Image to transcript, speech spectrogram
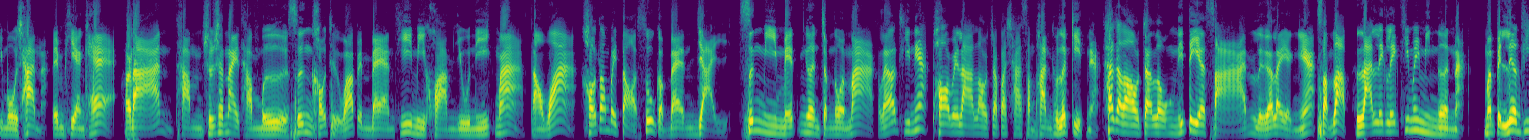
Emotion อะเป็นเพียงแค่ร้านทำชุดชั้นในทำมือ ซึ่งเขาถือว่าเป็นแบรนด์ที่มีความ unique มาก แต่ว่าเขาต้องไปต่อสู้กับแบรนด์ใหญ่ ซึ่งมีเม็ดเงินจำนวนมาก แล้วทีเนี้ยพอเวลาเราจะประชาสัมพันธ์ธุรกิจเนี่ยถ้าจะเราจะลงนิตยสารหรืออะไรอย่างเงี้ยสำหรับร้านเล็ก ๆ ที่ไม่มีเงินอะมันเป็นเรื่องที่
